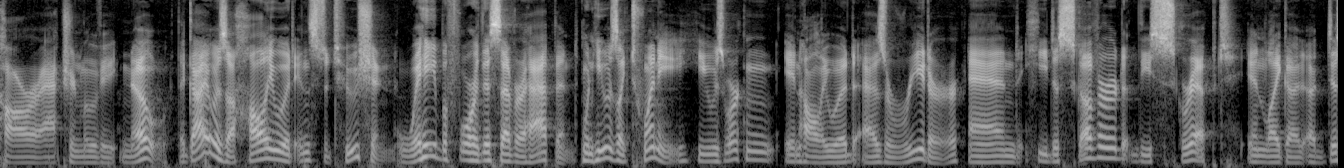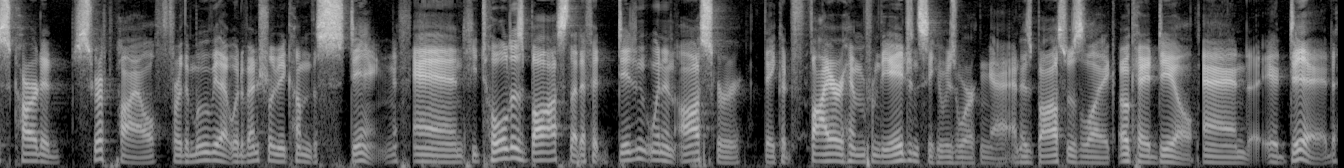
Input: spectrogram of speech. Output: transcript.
car action movie. No, the guy was a Hollywood institution way before this ever happened. When he was like 20, he was working in Hollywood as a reader and he discovered the script in like a, a discarded script pile for the movie that would eventually become The Sting. And he told his boss that if it didn't win an Oscar, they could fire him from the agency he was working at. And his boss was like, okay, deal. And it did.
